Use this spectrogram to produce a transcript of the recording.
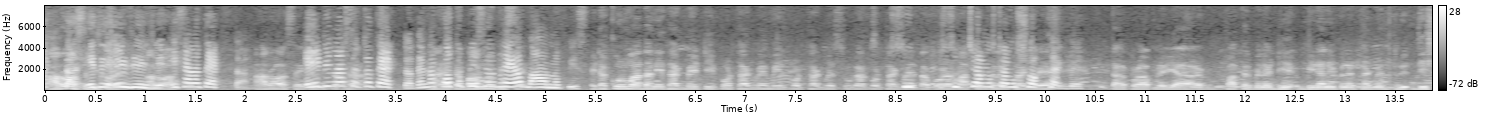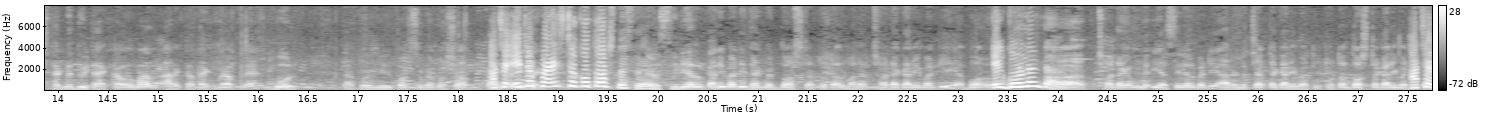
একটা। এটা এই যে এই যে এখানে তো একটা। আরও আছে এই ডিনার সেটটাতে একটা। তাই না? হ্যাঁ, কত পিসের ভাইয়া? পিসের। বাউন্ন পিস। এটা কুরমাদানি থাকবে টিপট থাকবে মিলপট থাকবে সুগার পট থাকবে তারপরে চামচ সব থাকবে। তারপর আপনার ইয়া পাতের প্লেট বিরিয়ানি প্লেট থাকবে ডিশ থাকবে দুইটা। একটা ওভাল আর একটা থাকবে আপনার গোল। তারপর মিলপট সুগার সব আচ্ছা এটার প্রাইসটা কত আসতেছে? সিরিয়াল কারিবাটি থাকবে টোটাল মানে কারিবাটি এই গোল্ডেনটা? হ্যাঁ ইয়া সিরিয়াল বাটি আর হলো কারিবাটি টোটাল কারিবাটি আচ্ছা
